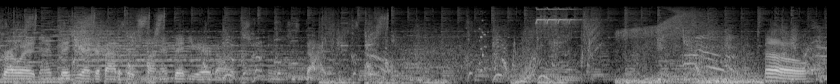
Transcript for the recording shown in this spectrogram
throw it, and then you end up out of hit stun, and then you air dodge, and just die. Oh.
